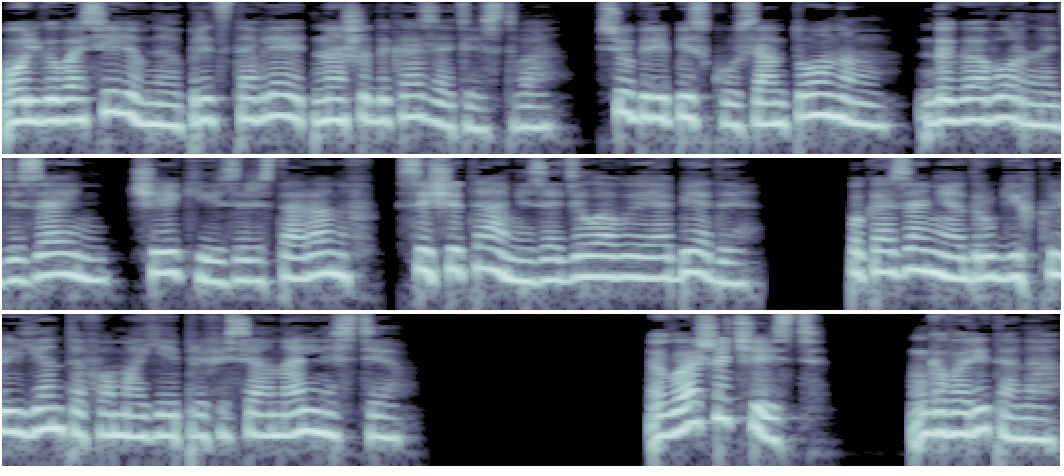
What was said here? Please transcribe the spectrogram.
Ольга Васильевна представляет наши доказательства, Всю переписку с Антоном, договор на дизайн, чеки из ресторанов, со счетами за деловые обеды, показания других клиентов о моей профессиональности. «Ваша честь», — говорит она.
